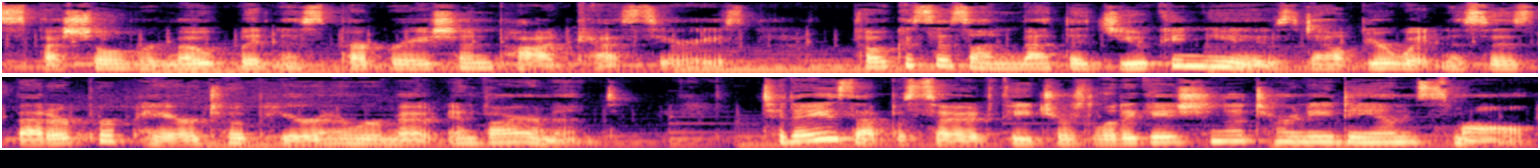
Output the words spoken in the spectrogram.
Special remote witness preparation podcast series focuses on methods you can use to help your witnesses better prepare to appear in a remote environment. Today's episode features litigation attorney Dan Small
